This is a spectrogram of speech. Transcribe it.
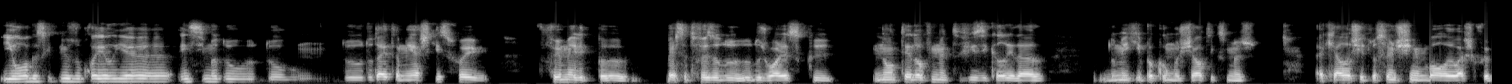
e logo a seguir tinhas o ali a, em cima do, do, do, do Dayton, e acho que isso foi, foi mérito para esta defesa do, dos Warriors que não tendo obviamente a fisicalidade de uma equipa como os Celtics, mas aquelas situações sem bola eu acho que foi,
